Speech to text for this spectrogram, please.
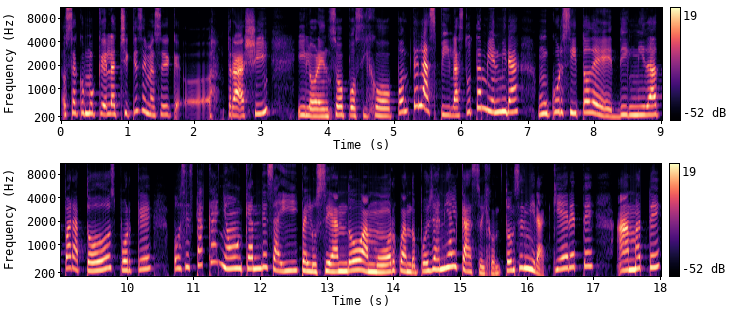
O sea como que la chica se me hace que... trashy y Lorenzo, pues hijo, ponte las pilas. Tú también, mira, un cursito de dignidad para todos, porque pues está cañón que andes ahí peluceando amor cuando pues ya ni al caso, hijo. Entonces, mira, quiérete, ámate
